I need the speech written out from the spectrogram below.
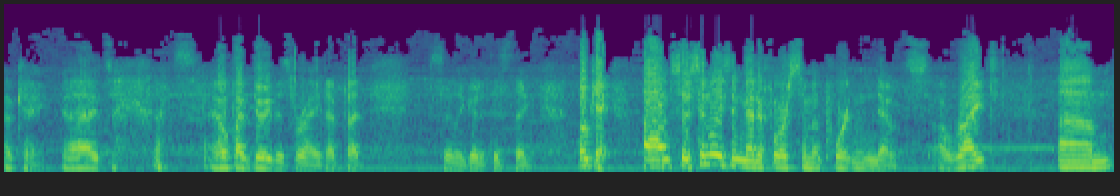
Okay. Uh, I hope I'm doing this right. I'm not silly good at this thing. Okay. Um, so similes and metaphors, some important notes. All right. Um,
